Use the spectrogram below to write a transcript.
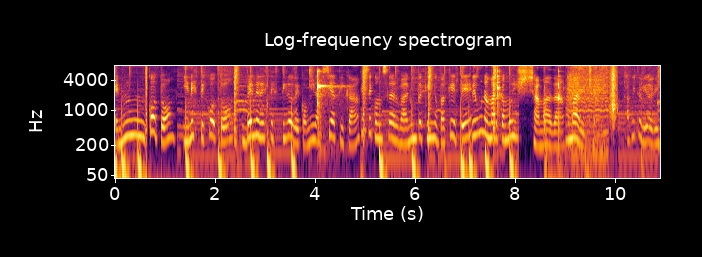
en un coto y en este coto venden este estilo de comida asiática que se conserva en un pequeño paquete de una marca muy llamada Maruchan. ¿Has visto el video de Liz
